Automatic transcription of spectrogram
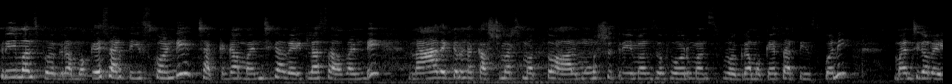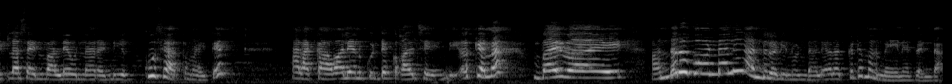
త్రీ మంత్స్ ప్రోగ్రామ్ ఒకేసారి తీసుకోండి. చక్కగా మంచిగా వెయిట్ లాస్ అవ్వండి. నా దగ్గర ఉన్న కస్టమర్స్ మొత్తం almost three months four months programme ఒకేసారి తీసుకొని మంచిగా వెయిట్ లాస్ అయిన వాళ్ళే ఉన్నారండి. ఎక్కువ శాతం అయితే అలా కావాలి అనుకుంటే కాల్ చేయండి. ఓకేనా? బాయ్ బాయ్ అందరూ బాగుండాలి అందులో నేను ఉండాలి. అదొక్కటే మన మెయిన్ ఎజెండా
